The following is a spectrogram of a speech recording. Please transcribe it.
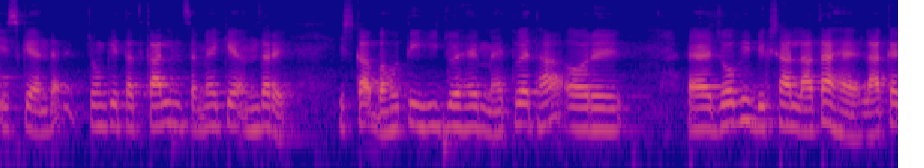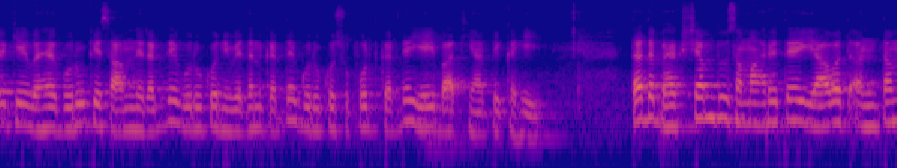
इसके अंदर, क्योंकि तत्कालीन समय के अंदर इसका बहुत ही जो है महत्व था और जो भी भिक्षा लाता है ला के वह गुरु के सामने रख दे, गुरु को निवेदन कर दे, गुरु को सुपुर्द कर दे, यही बात यहाँ पे कही। तद भक्ष्यम तो समाहृत यावत अंतम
